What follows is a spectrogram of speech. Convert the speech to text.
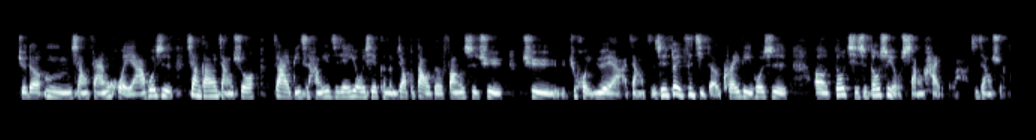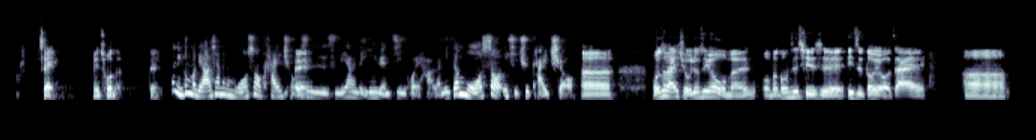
觉得嗯想反悔啊，或是像刚刚讲说，在彼此行业之间用一些可能比较不道德方式去去去毁约啊，这样子，其实对自己的 credit 或是呃都其实都是有伤害的啦，是这样说吗？对，没错的。对，那你跟我们聊一下那个魔兽开球是什么样的因缘际会？好了，你跟魔兽一起去开球。呃，魔兽开球就是因为我们我们公司其实一直都有在呃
